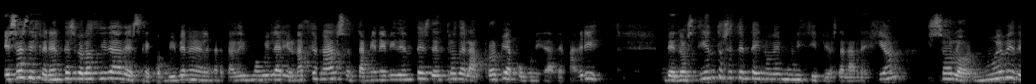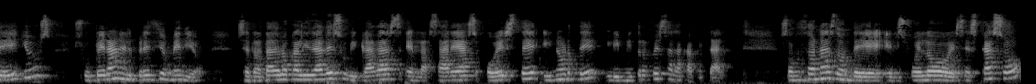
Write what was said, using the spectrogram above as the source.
Esas diferentes velocidades que conviven en el mercado inmobiliario nacional son también evidentes dentro de la propia Comunidad de Madrid. De los 179 municipios de la región, solo nueve de ellos superan el precio medio. Se trata de localidades ubicadas en las áreas oeste y norte, limítrofes a la capital. Son zonas donde el suelo es escaso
